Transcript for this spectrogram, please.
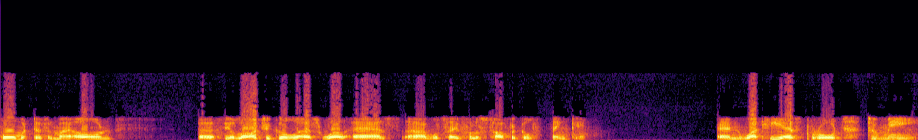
formative in my own uh, theological as well as, I would say, philosophical thinking. And what he has brought to me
